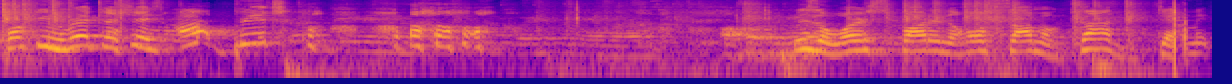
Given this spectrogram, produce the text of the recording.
Fucking ricochets up, bitch! this is the worst spot in the whole summer. God damn it.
